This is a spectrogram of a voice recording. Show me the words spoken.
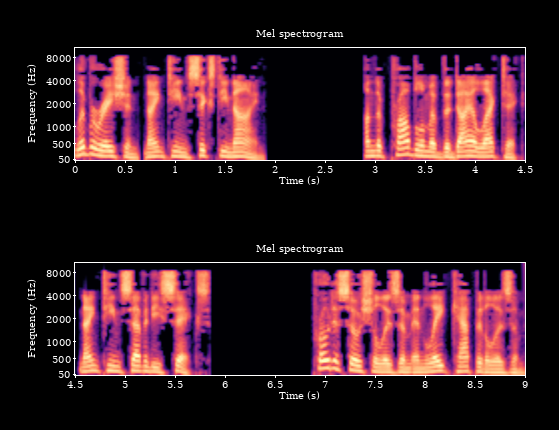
Liberation 1969 On the Problem of the Dialectic 1976 Proto-Socialism and Late Capitalism,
